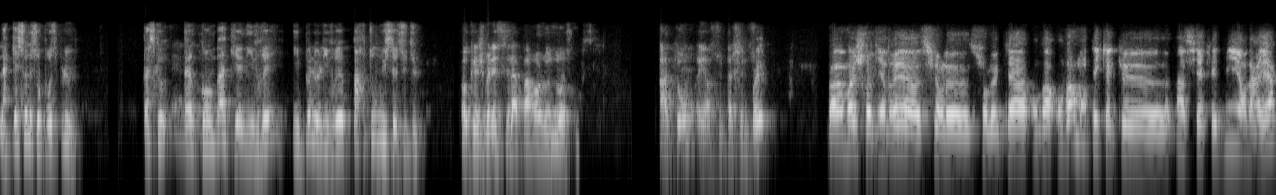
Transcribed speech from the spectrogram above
la question ne se pose plus. Parce qu'un combat qui est livré, il peut le livrer partout où il se situe. Ok, je vais laisser la parole aux autres. A-t-on et ensuite ta chaîne oui. Bah, moi, je reviendrai euh, sur le sur le cas. On va on va remonter quelques un siècle et demi en arrière.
